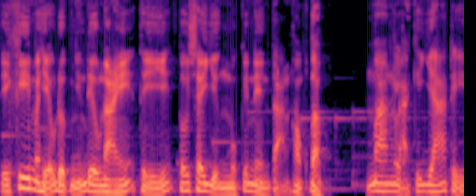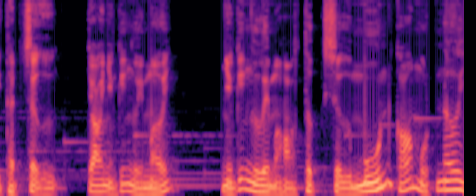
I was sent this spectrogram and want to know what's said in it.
Thì khi mà hiểu được những điều này thì tôi xây dựng một cái nền tảng học tập mang lại cái giá trị thật sự cho những cái người mới, những cái người mà họ thực sự muốn có một nơi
